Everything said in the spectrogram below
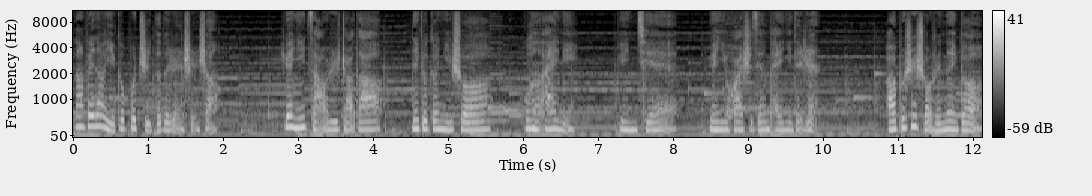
浪费到一个不值得的人身上。愿你早日找到那个跟你说我很爱你，并且愿意花时间陪你的人。而不是守着那个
